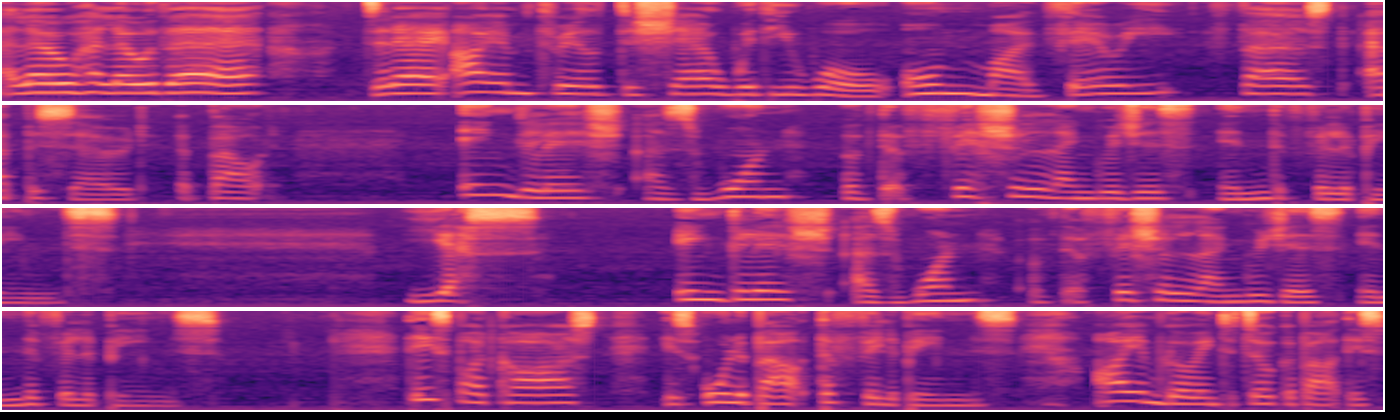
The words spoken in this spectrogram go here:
Hello, hello there. Today I am thrilled to share with you all on my very first episode about English as one of the official languages in the Philippines. Yes, English as one of the official languages in the Philippines. This podcast is all about the Philippines. I am going to talk about this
